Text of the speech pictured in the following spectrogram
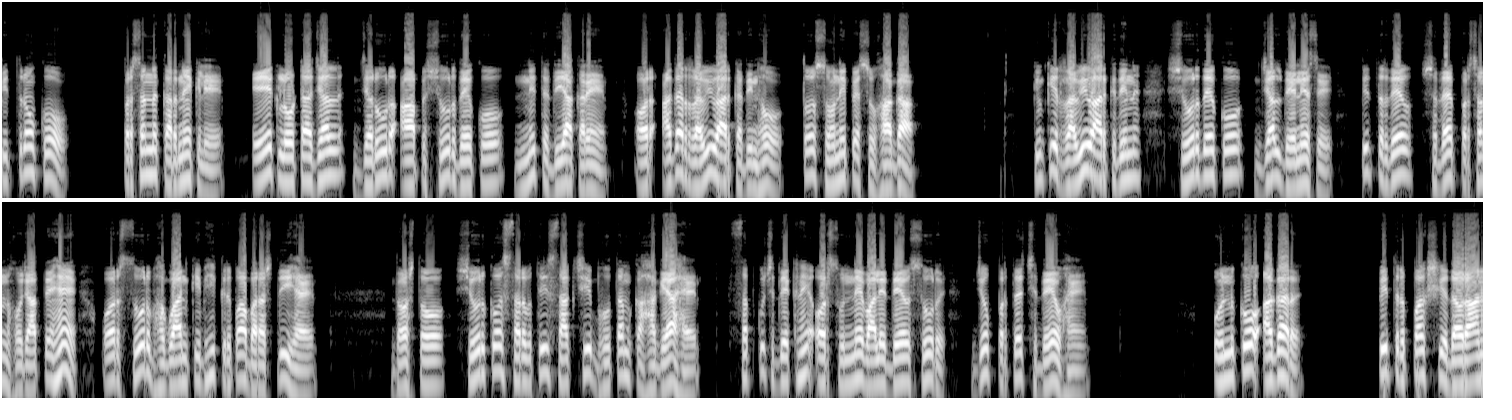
पितरों को प्रसन्न करने के लिए एक लोटा जल ज़रूर आप सूर्यदेव को नित्य दिया करें। और अगर रविवार का दिन हो तो सोने पे सुहागा। क्योंकि रविवार के दिन सूर्यदेव को जल देने से पितृदेव सदैव प्रसन्न हो जाते हैं और सूर्य भगवान की भी कृपा बरसती है। दोस्तों, सूर्य को सर्वती साक्षी भूतम कहा गया है। सब कुछ देखने और सुनने वाले देव सूर्य, जो प्रत्यक्ष देव हैं। उनको अगर पितृपक्ष के दौरान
